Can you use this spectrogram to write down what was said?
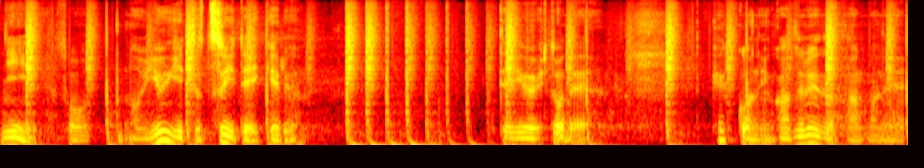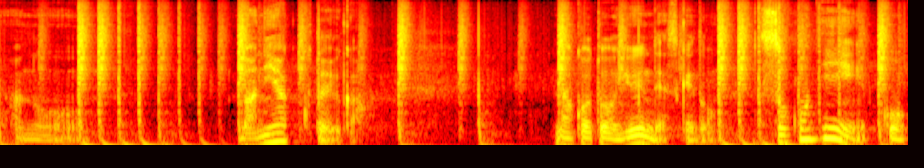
にそう唯一ついていけるっていう人で結構ねカズレーザーさんがねあのマニアックというかなことを言うんですけどそこにこ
